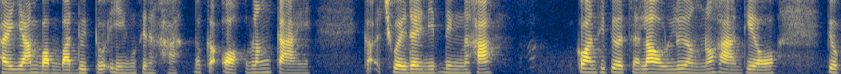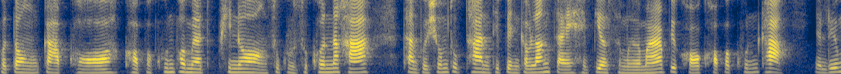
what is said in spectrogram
พยายามบำบัดด้วยตัวเองสินะคะ แล้วก็ออกกำลังกายก็ช่วยได้นิดนึงนะคะ ก่อนที่เปียวจะเล่าเรื่องเนาะค่ะเดี๋ยว เปียวก็ต้องกราบขอขอบพระคุณพ่อแม่พี่น้องสุขุสุขคนนะคะ ท่านผู้ชมทุกท่านที่เป็นกำลังใจให้เปียวเสมอมาเปียวขอขอบพระคุณค่ะ อย่าลืม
